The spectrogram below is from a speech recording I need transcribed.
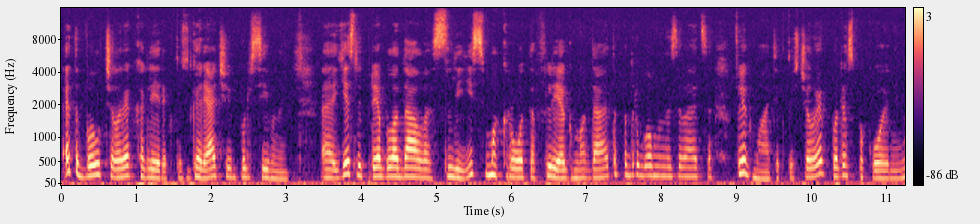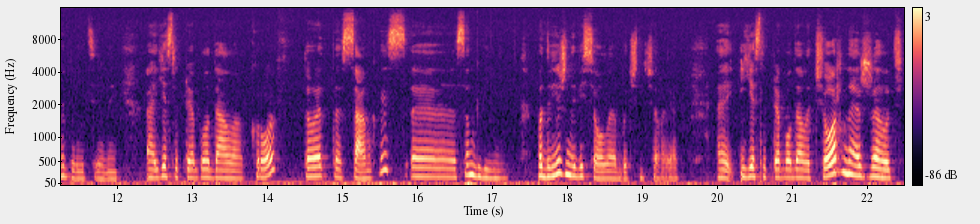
это был человек холерик, то есть горячий, импульсивный. Э, если преобладала слизь, мокрота, флегма, да, это по-другому называется, флегматик, то есть человек более спокойный, медлительный. Э, если преобладала кровь, то это сангвис, э, сангвини, подвижный, веселый обычный человек. И если преобладала черная желчь,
